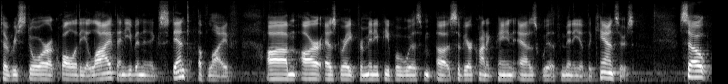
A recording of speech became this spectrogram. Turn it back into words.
to restore a quality of life and even an extent of life um, are as great for many people with uh, severe chronic pain as with many of the cancers. So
